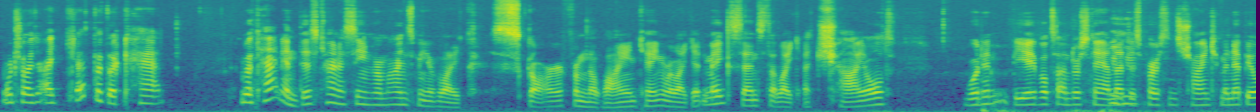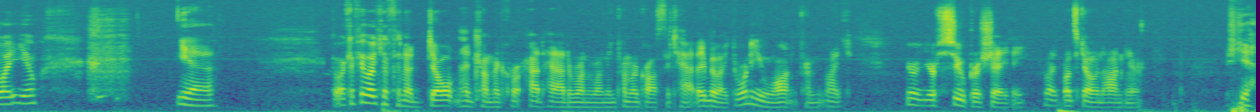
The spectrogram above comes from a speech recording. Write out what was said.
Which like I get that the cat, the cat in this kind of scene reminds me of like Scar from The Lion King, where like it makes sense that like a child wouldn't be able to understand that Mhm. this person's trying to manipulate you. Yeah. But like I feel like if an adult had come acro- had had one run and come across the cat, they'd be like, "What do you want from like, you're you're super shady. Like what's going on here?" Yeah.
